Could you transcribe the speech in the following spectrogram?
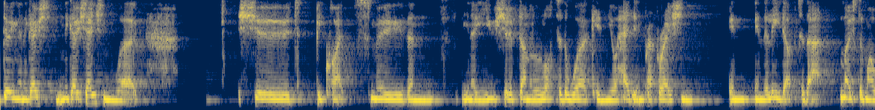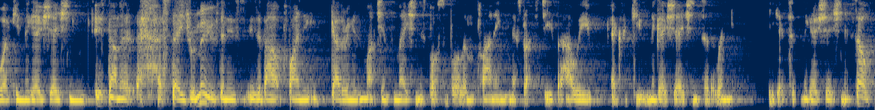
doing the negoti- negotiation work should be quite smooth and you know you should have done a lot of the work in your head in preparation in in the lead up to that most of my work in negotiation is done at a stage removed and is, is about finding, gathering as much information as possible and planning a strategy for how we execute negotiation so that when you get to negotiation itself,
